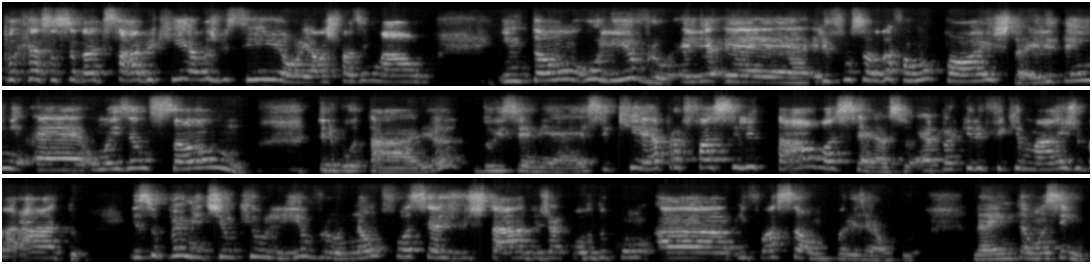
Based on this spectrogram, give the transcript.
porque a sociedade sabe que elas viciam e elas fazem mal. Então, o livro ele, é, ele funciona da forma oposta. Ele tem é, uma isenção tributária do ICMS que é para facilitar o acesso, é para que ele fique mais barato. Isso permitiu que o livro não fosse ajustado de acordo com a inflação, por exemplo. Né? Então, assim,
